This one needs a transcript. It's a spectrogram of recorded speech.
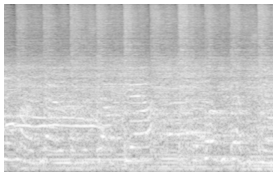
снимать, правильно, как я. Потом тебя объясняю.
